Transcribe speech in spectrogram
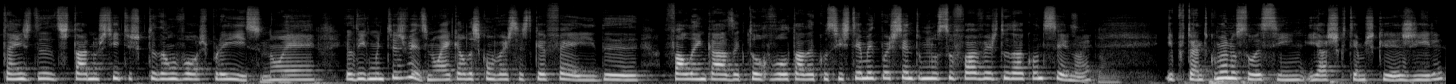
tens de, estar nos sítios que te dão voz para isso. Não é, eu digo muitas vezes, não é aquelas conversas de café e de falo em casa que estou revoltada com o sistema e depois sento-me no sofá a ver tudo a acontecer, não é? E portanto, como eu não sou assim e acho que temos que agir,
